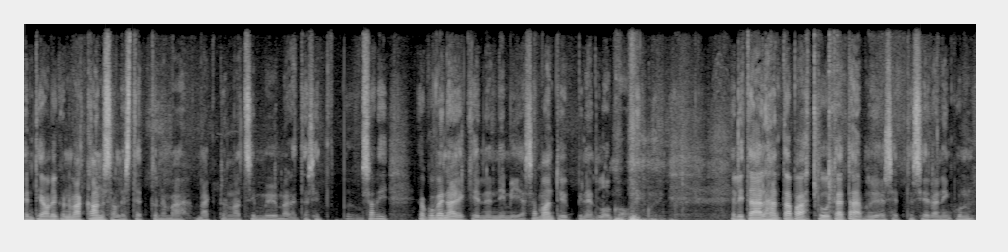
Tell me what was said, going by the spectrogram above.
En tiedä, oliko nämä kansallistettu nämä McDonaldsin myymälät. Sitten se oli joku venäjäkielinen nimi ja samantyyppinen logo. Eli täällähän tapahtuu tätä myös, että siellä niin kuin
